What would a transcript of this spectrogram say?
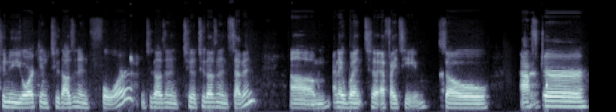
to New York in 2004, in 2002, 2007, um, and I went to FIT. So after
